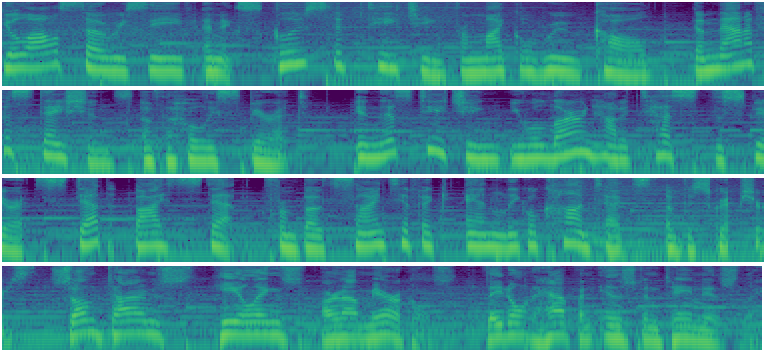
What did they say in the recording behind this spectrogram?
You'll also receive an exclusive teaching from Michael Rood called The Manifestations of the Holy Spirit. In this teaching, you will learn how to test the Spirit step by step from both scientific and legal context of the Scriptures. Sometimes healings are not miracles, they don't happen instantaneously.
